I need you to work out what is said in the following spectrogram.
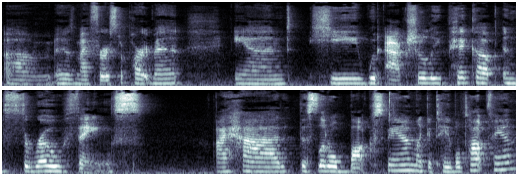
Um, it was my first apartment, and he would actually pick up and throw things. I had this little box fan, like a tabletop fan,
